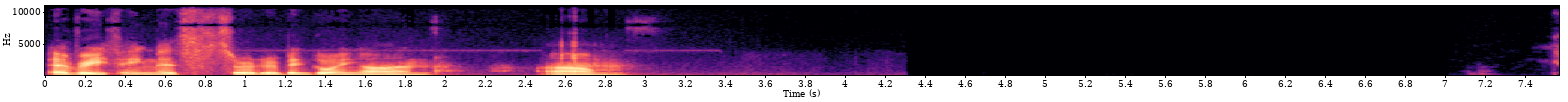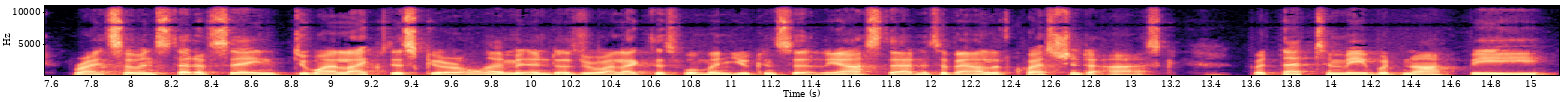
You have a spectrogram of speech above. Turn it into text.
everything that's sort of been going on. Um, Right. So instead of saying, "Do I like this girl?" I mean, do I like this woman? You can certainly ask that. It's a valid question to ask, but that to me would not be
